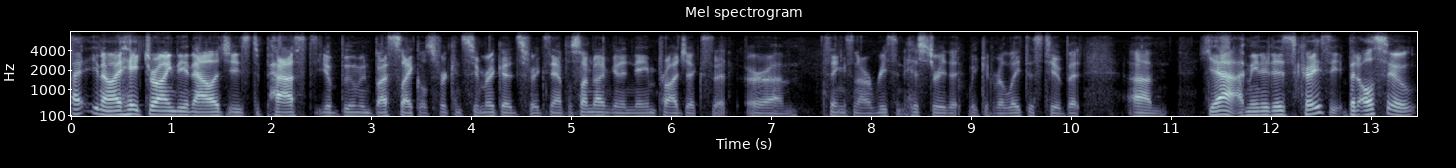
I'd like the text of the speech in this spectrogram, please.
I, you know, I hate drawing the analogies to past you know, boom and bust cycles for consumer goods, for example. So I'm not even going to name projects that are um, things in our recent history that we could relate this to. But um, yeah, I mean, it is crazy. But also,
